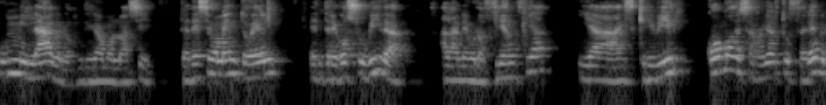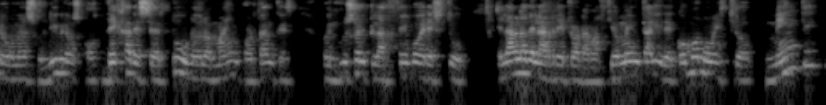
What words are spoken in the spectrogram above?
un milagro, digámoslo así. Desde ese momento él entregó su vida a la neurociencia y a escribir cómo desarrollar tu cerebro, uno de sus libros, o Deja de ser tú, uno de los más importantes, o incluso El placebo eres tú. Él habla de la reprogramación mental y de cómo nuestra mente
